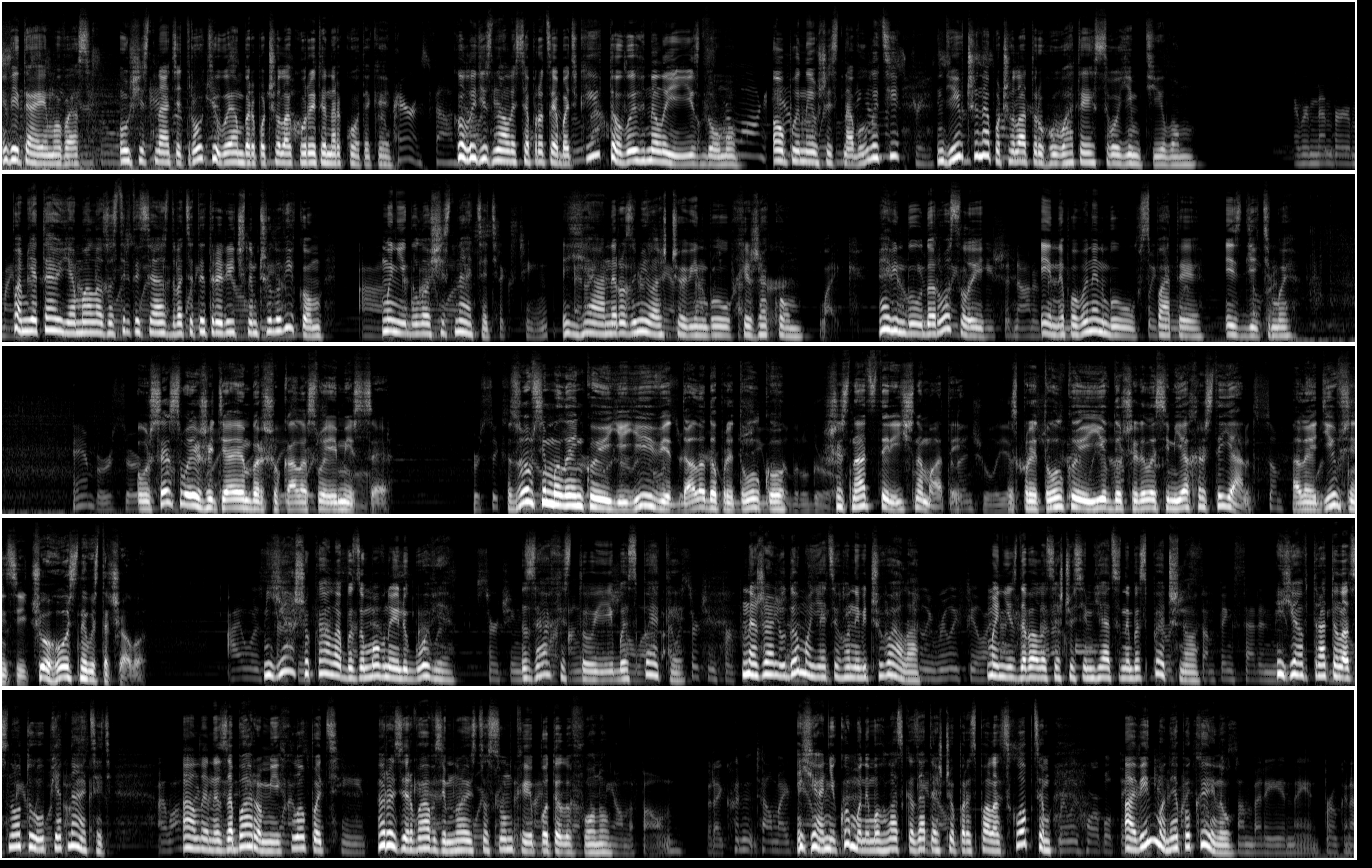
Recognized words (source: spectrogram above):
Вітаємо вас. У 16 років Ембер почала курити наркотики. Коли дізналися про це батьки, то вигнали її з дому. Опинившись на вулиці, дівчина почала торгувати своїм тілом. Пам'ятаю, я мала зустрітися з 23-річним чоловіком. Мені було 16. Я не розуміла, що він був хижаком. Він був дорослий і не повинен був спати із дітьми. Усе своє життя Ембер шукала своє місце. Зовсім маленькою її віддала до притулку 16-річна мати. З притулку її вдочерила сім'я християн, але дівчинці чогось не вистачало. Я шукала безумовної любові, захисту і безпеки. На жаль, удома я цього не відчувала. Мені здавалося, що сім'я це небезпечно. Я втратила цноту у 15, але незабаром мій хлопець розірвав зі мною стосунки по телефону. Я нікому не могла сказати, що переспала з хлопцем, а він мене покинув.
